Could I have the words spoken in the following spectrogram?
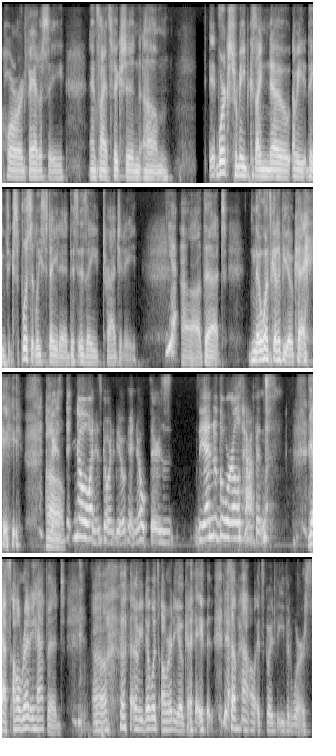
horror and fantasy and science fiction, um, it works for me because I know. I mean, they've explicitly stated this is a tragedy. yeah, Uh, that no one's gonna be okay. um, no one is going to be okay. Nope, there's the end of the world happened. yes, already happened. Uh, I mean, no one's already okay, but Yeah. somehow it's going to be even worse,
